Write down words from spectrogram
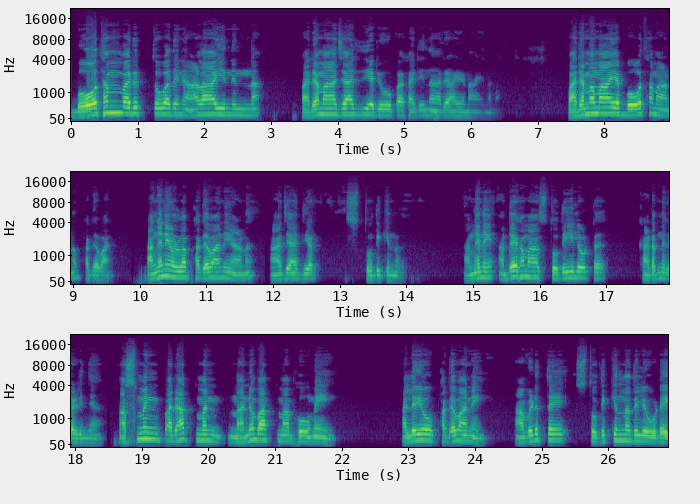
ബോധം വരുത്തുവതിനാളായി നിന്ന നിന്ന പരമാചാര്യരൂപ ഹരിനാരായണായ നമ. പരമമായ ബോധമാണ് ഭഗവാൻ. അങ്ങനെയുള്ള ഭഗവാനെയാണ് ആചാര്യർ സ്തുതിക്കുന്നത്. അങ്ങനെ അദ്ദേഹം ആ സ്തുതിയിലോട്ട് കടന്നു കഴിഞ്ഞ് അസ്മിൻ പരാത്മൻ നനുപാത്മഭൂമേ അല്ലയോ ഭഗവാനെ അവിടുത്തെ സ്തുതിക്കുന്നതിലൂടെ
